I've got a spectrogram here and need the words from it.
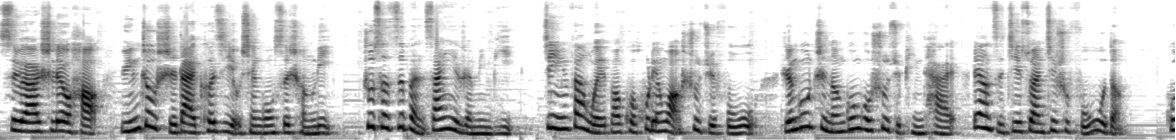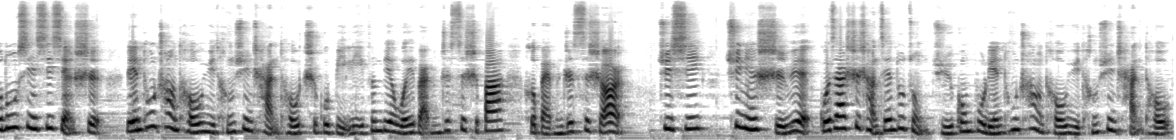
四月二十六号，云宙时代科技有限公司成立，注册资本三亿人民币，经营范围包括互联网数据服务、人工智能公共数据平台、量子计算技术服务等。股东信息显示，联通创投与腾讯产投持股比例分别为百分之四十八和百分之四十二。据悉，去年十月，国家市场监督总局公布联通创投与腾讯产投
